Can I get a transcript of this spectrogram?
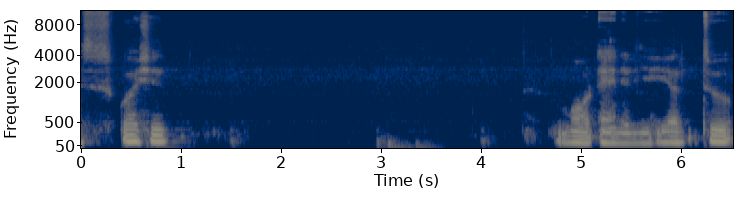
squash it more energy here too.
